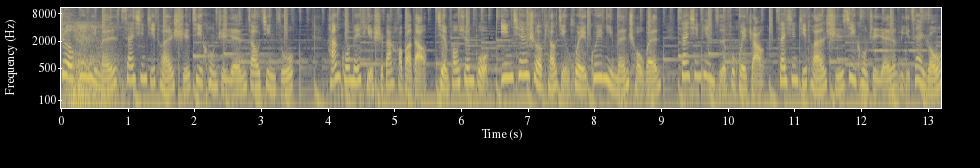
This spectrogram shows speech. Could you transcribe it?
涉闺蜜门，三星集团实际控制人遭禁足。韩国媒体十八号报道，检方宣布，因牵涉朴槿惠闺蜜门丑闻，三星电子副会长、三星集团实际控制人李在镕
